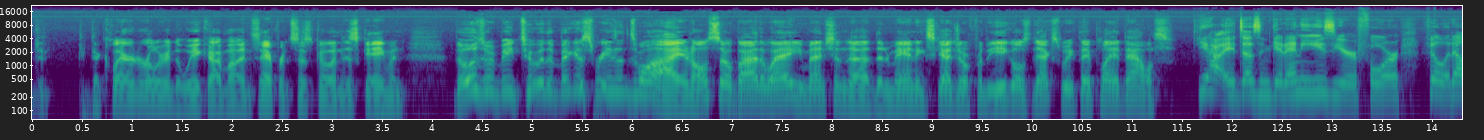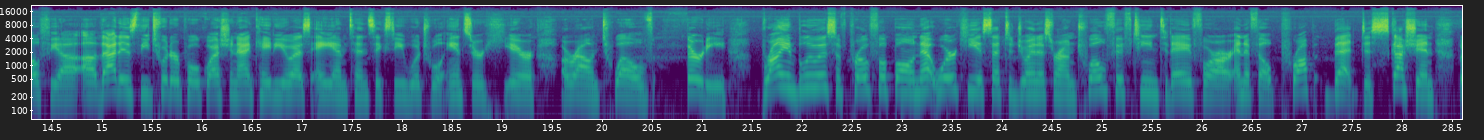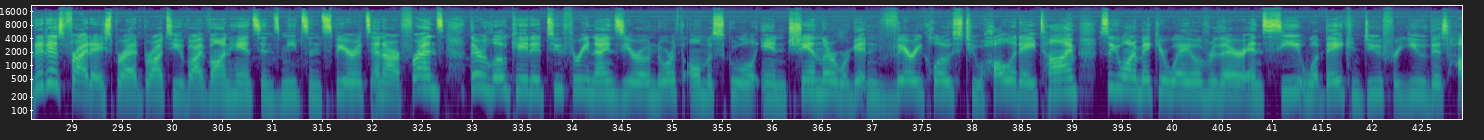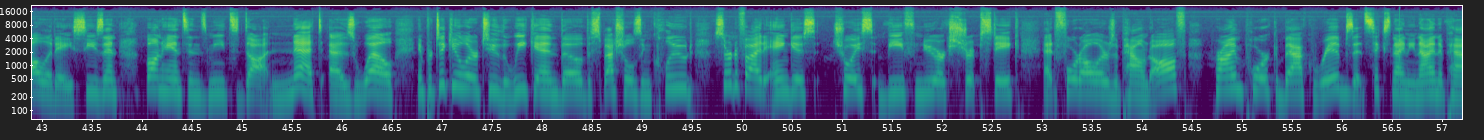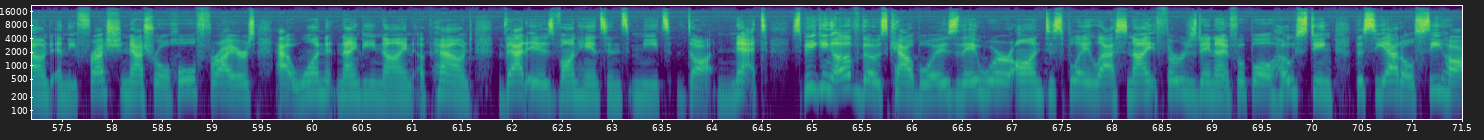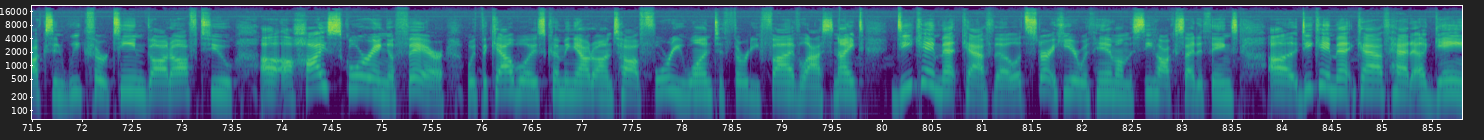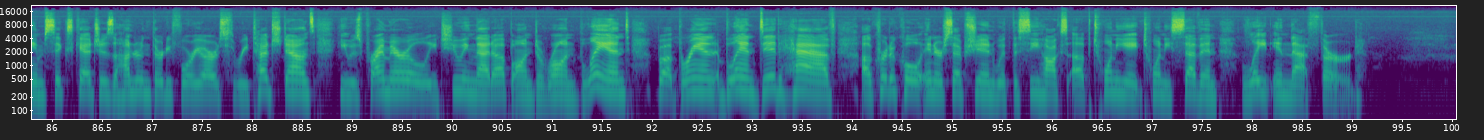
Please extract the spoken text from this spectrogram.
declared earlier in the week I'm on San Francisco in this game, and those would be two of the biggest reasons why. And also, by the way, you mentioned uh, the demanding schedule for the Eagles. Next week they play at Dallas. Yeah, it doesn't get any easier for Philadelphia. Uh, that is the Twitter poll question at KDUS AM 1060, which we'll answer here around 12 30. Brian Blewis of Pro Football Network, he is set to join us around 12:15 today for our NFL prop bet discussion. But it is Friday spread brought to you by Von Hanson's Meats and Spirits and our friends. They're located 2390 North Alma School in Chandler. We're getting very close to holiday time, so you want to make your way over there and see what they can do for you this holiday season. VonHanson'sMeats.net as well. In particular to the weekend, though, the specials include certified Angus choice beef New York strip steak at $4 a pound off, prime pork back ribs at $6.99 a pound, and the fresh natural whole fryers at $1.99 a pound. That is VonHanson'sMeats.net. Speaking of those Cowboys, they were on display last night, Thursday Night Football, hosting the Seattle Seahawks. In Week 13, got off to uh, a high-scoring affair with the Cowboys coming out on top, 41 to 35 last night. DK Metcalf, though, let's start here with him on the Seahawks side of things. Uh, DK Metcalf had a game, six catches, 134 yards, three touchdowns. He was primarily chewing that up on DaRon Bland, but Brand, Bland did have a critical interception with the Seahawks up 28 27 late in that third.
